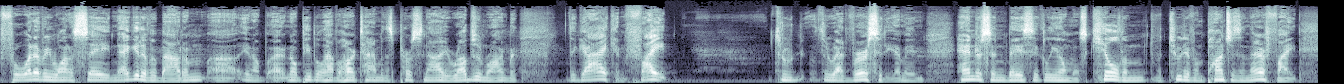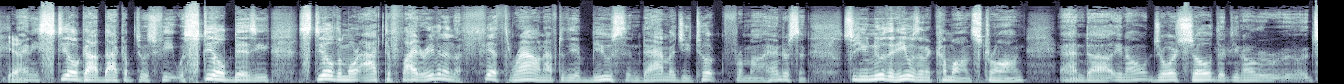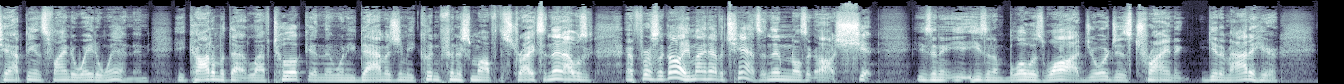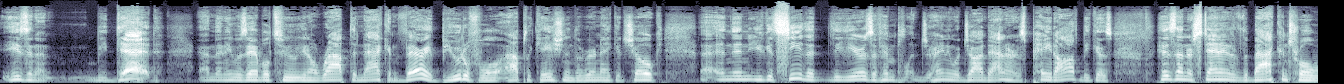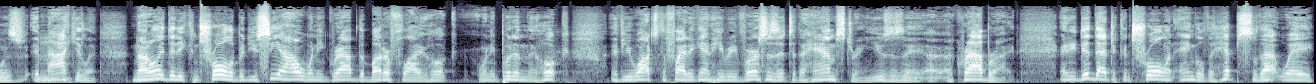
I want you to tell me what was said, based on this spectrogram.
for whatever you want to say negative about him, uh, you know, I know people have a hard time with his personality, rubs him wrong, but the guy can fight through through adversity. I mean, Henderson basically almost killed him with two different punches in their fight, Yeah. and he still got back up to his feet. Was still busy, still the more active fighter. Even in the fifth round, after the abuse and damage he took from uh, Henderson, so you knew that he was going to come on strong. And uh, you know, George showed that you know champions find a way to win, and he caught him with that left hook. And then when he damaged him, he couldn't finish him off with the strikes. And then I was at first like, oh, he might have a chance. And then I was like, oh shit, he's gonna he's gonna blow his wad. George is trying to get him out of here. He's gonna be dead. And then he was able to, you know, wrap the neck and very beautiful application of the rear naked choke. Uh, And then you could see that the years of him training with John Danaher has paid off because his understanding of the back control was immaculate. Not only did he control it, but you see how when he grabbed the butterfly hook when he put in the hook. If you watch the fight again, he reverses it to the hamstring, uses a, a, a crab ride, and he did that to control and angle the hips so that way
